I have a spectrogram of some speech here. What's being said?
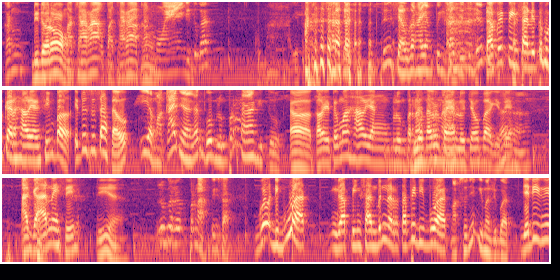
kan didorong upacara upacara kan Oh. moe gitu kan ya pingsan itu saya orang yang pingsan gitu jadi Tapi pingsan itu bukan hal yang simpel, itu susah tahu. iya makanya kan gue belum pernah gitu Eh, kalau itu mah hal yang belum pernah Belum tapi pernah. pengen lu coba gitu ya. Heeh. Agak aneh sih. Iya. lu pernah pingsan Gue dibuat nggak pingsan bener tapi dibuat. maksudnya gimana dibuat Jadi ini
